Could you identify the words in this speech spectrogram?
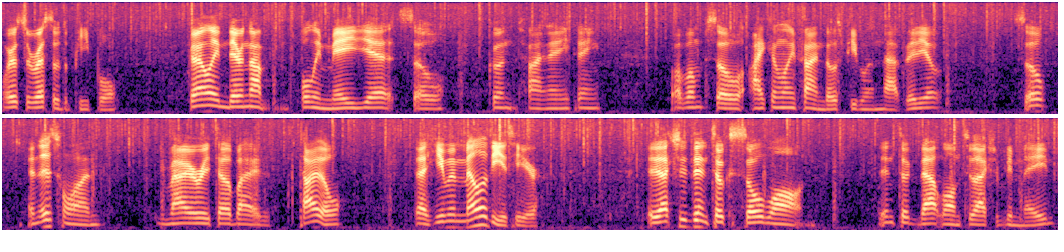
where's the rest of the people. Apparently they're not fully made yet, so couldn't find anything of them. So I can only find those people in that video. So in this one, you might already tell by the title that Human Melony is here. It actually didn't took so long. It didn't took that long to actually be made.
